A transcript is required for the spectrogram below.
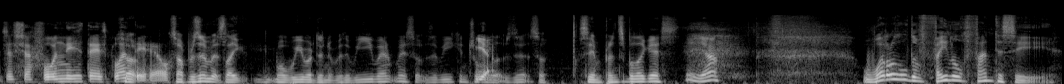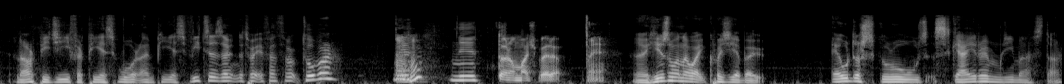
Just your phone these days, So, bloody hell. so I presume it's like, well, we were doing it with the Wii, weren't we? So it was the Wii controller Yeah. that was doing it. So same principle, I guess. Yeah, yeah. World of Final Fantasy, an RPG for PS4 and PS Vita, is out on the 25th of October. Yeah. Mhm. yeah. Don't know much about it. Yeah. Now, here's one I want to quiz you about Elder Scrolls Skyrim Remaster.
